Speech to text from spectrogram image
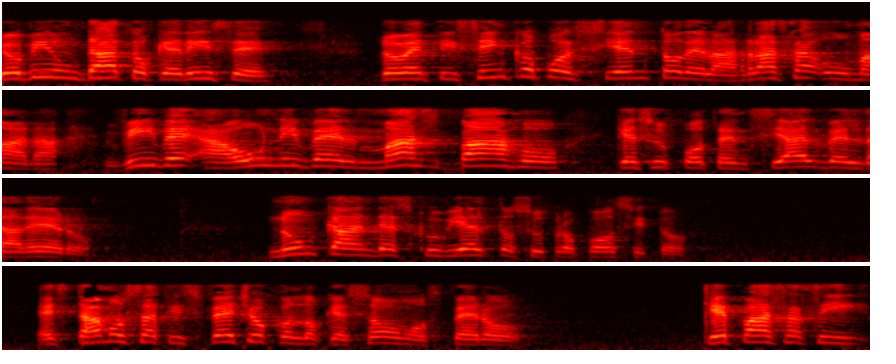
Yo vi un dato que dice, 95% de la raza humana vive a un nivel más bajo que su potencial verdadero. Nunca han descubierto su propósito. Estamos satisfechos con lo que somos, pero ¿qué pasa si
